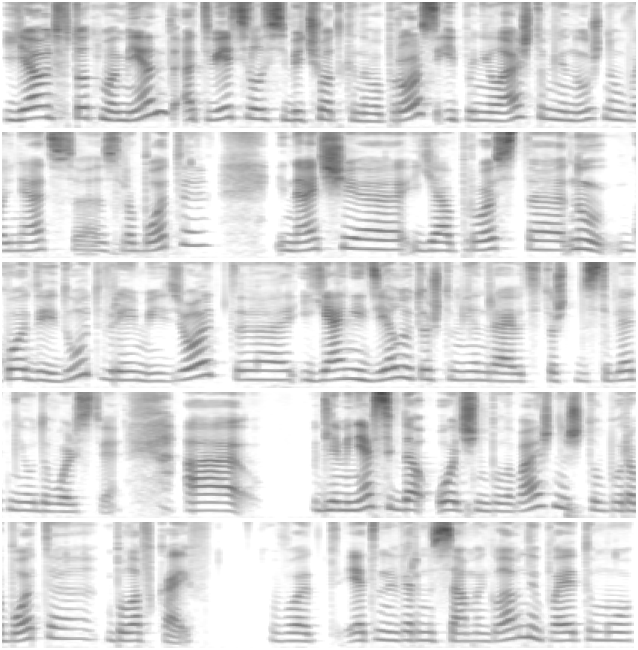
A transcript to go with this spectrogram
И я вот в тот момент ответила себе четко на вопрос и поняла, что мне нужно увольняться с работы, иначе я просто, ну, годы идут, время идет, э, и я не делаю то, что мне нравится, то, что доставляет мне удовольствие. А для меня всегда очень было важно, чтобы работа была в кайф. Вот, это, наверное, самое главное, поэтому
